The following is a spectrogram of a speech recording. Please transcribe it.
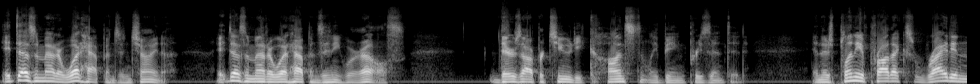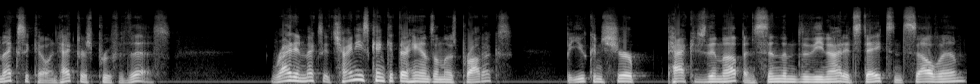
It doesn't matter what happens in China. It doesn't matter what happens anywhere else. There's opportunity constantly being presented. And there's plenty of products right in Mexico, and Hector's proof of this. Right in Mexico, Chinese can't get their hands on those products, but you can sure package them up and send them to the United States and sell them,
